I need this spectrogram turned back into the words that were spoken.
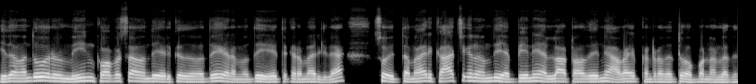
இதை வந்து ஒரு மெயின் ஃபோக்கஸாக வந்து இருக்கிறது வந்து நம்ம வந்து ஏற்றுக்கிற மாதிரி இல்லை. ஸோ இந்த மாதிரி காட்சிகளை வந்து எப்பயுமே எல்லா டாதையுமே அவாய்ட் பண்ணுறது வந்து ரொம்ப நல்லது.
